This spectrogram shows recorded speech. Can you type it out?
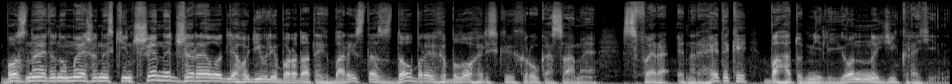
бо знайдено майже нескінченне джерело для годівлі бородатих бариста з добрих блогерських рук, а саме сфера енергетики багатомільйонної країни.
